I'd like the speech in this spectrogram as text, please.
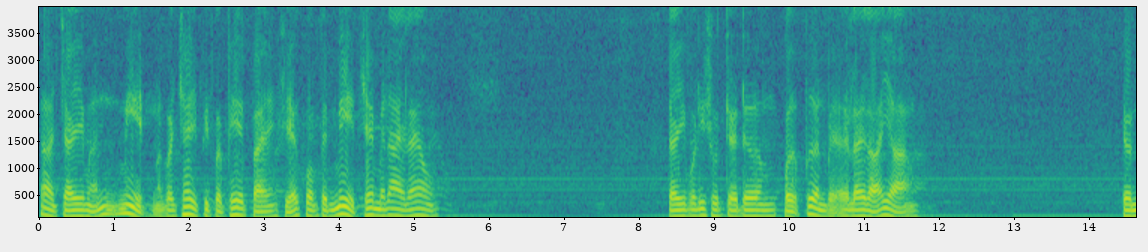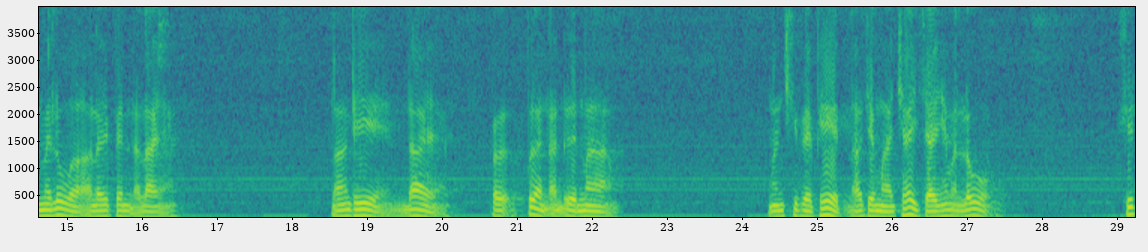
ถ้าใจเหมือนมีด มันก็ใช่ผิดประเภทไป เสียความเป็นมีดใช่ไม่ได้แล้ว ใจบริสุทธิ์แต่เดิม เปิดเปื้อนไปอะไรหลายอย่าง จนไม่รู้ว่าอะไรเป็นอะไรบางที่ได้เปื้อนอันอื่นมา มันชีประเภท เราจะมาใช้ใจให้มันรู้ คิด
